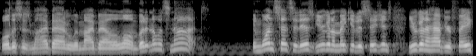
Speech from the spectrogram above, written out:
well, this is my battle and my battle alone. But no, it's not. In one sense, it is. You're going to make your decisions, you're going to have your faith,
